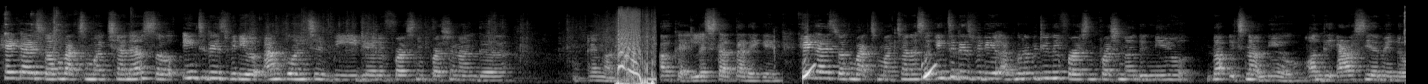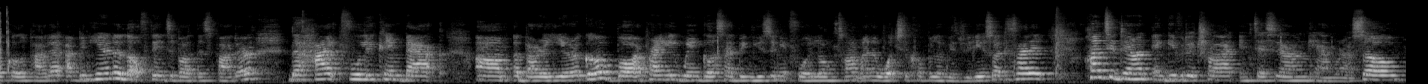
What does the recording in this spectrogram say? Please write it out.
Hey guys, welcome back to my channel. So in today's video, I'm going to be doing a first impression on the hang on. Okay let's start that again. Hey guys welcome back to my channel. So in today's video i'm going to be doing a first impression on the new no it's not new on the rcma no color powder. I've been hearing a lot of things about this powder. The hype fully came back um, about a year ago but apparently wayne goss had been using it for a long time and i watched a couple of his videos. So i decided hunt it down and give it a try and test it out on camera. So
